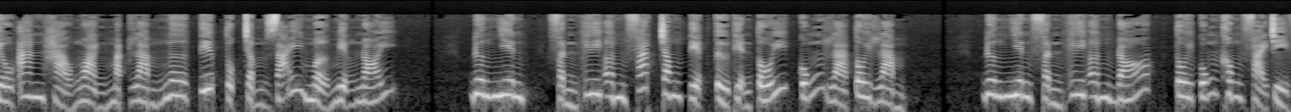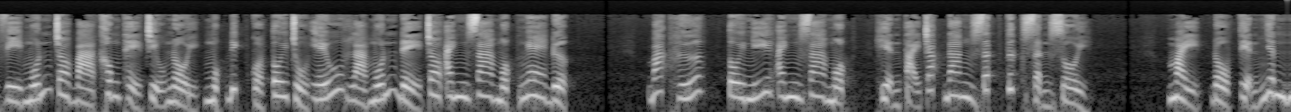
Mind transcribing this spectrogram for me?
Kiều An Hảo ngoảnh mặt làm ngơ tiếp tục chậm rãi mở miệng nói. Đương nhiên, phần ghi âm phát trong tiệc từ thiện tối cũng là tôi làm. Đương nhiên phần ghi âm đó, tôi cũng không phải chỉ vì muốn cho bà không thể chịu nổi. Mục đích của tôi chủ yếu là muốn để cho anh ra một nghe được. Bác hứa, tôi nghĩ anh ra một, hiện tại chắc đang rất tức giận rồi. Mày, đồ tiện nhân.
